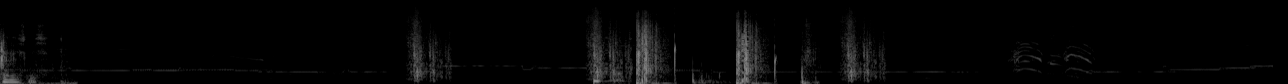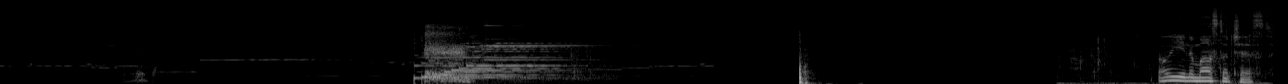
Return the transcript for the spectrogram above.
Kenn ich nicht. Oh, je, eine Master Chest.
